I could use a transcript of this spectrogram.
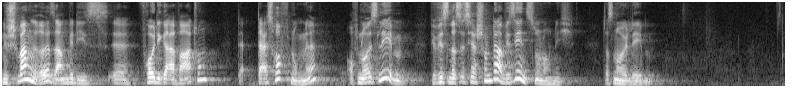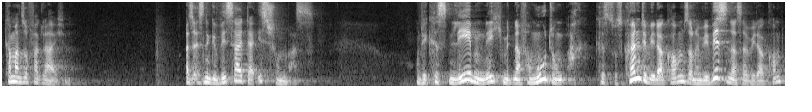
Eine Schwangere, sagen wir, die ist äh, freudige Erwartung, da, da ist Hoffnung, ne? Auf neues Leben. Wir wissen, das ist ja schon da, wir sehen es nur noch nicht, das neue Leben. Kann man so vergleichen. Also ist eine Gewissheit, da ist schon was. Und wir Christen leben nicht mit einer Vermutung, ach, Christus könnte wiederkommen, sondern wir wissen, dass er wiederkommt.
